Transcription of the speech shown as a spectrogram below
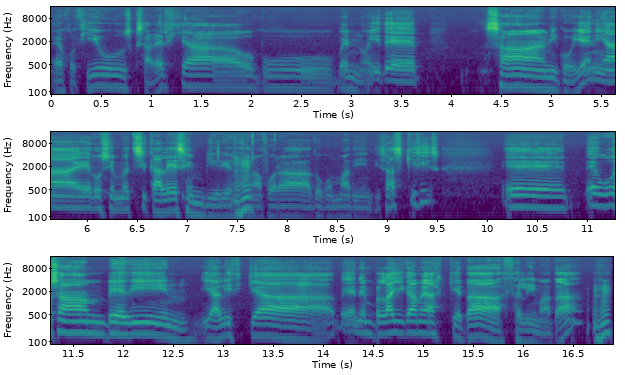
Έχω θείους, ξαδέρφια, όπου εννοείται σαν οικογένεια έδωσε μου έτσι καλές εμπειρίες mm-hmm. όσον αφορά το κομμάτι της άσκησης. Ε, εγώ σαν παιδί η αλήθεια εμπλάγηκα με αρκετά θελήματα mm-hmm.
